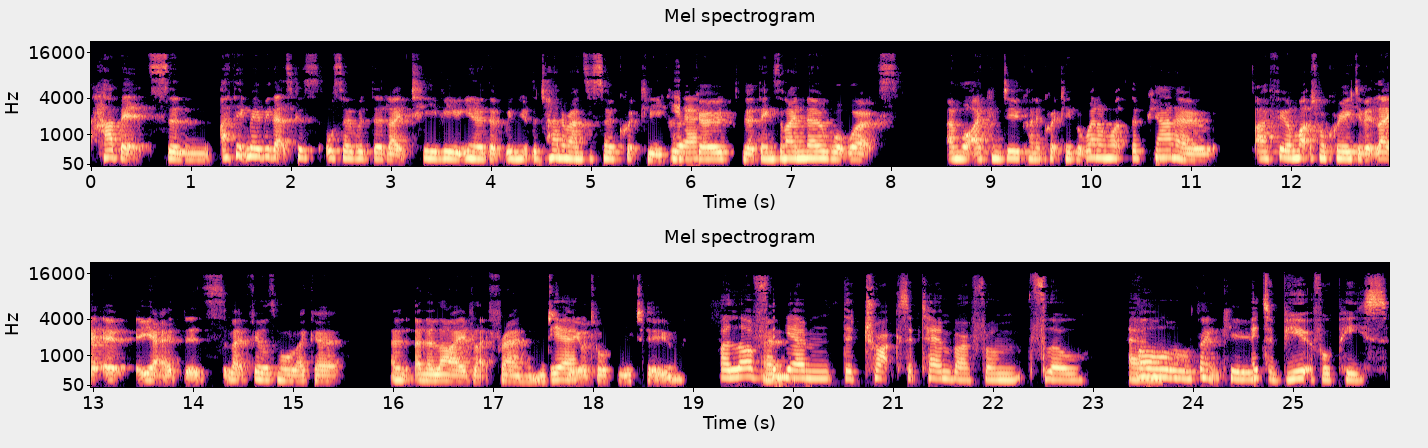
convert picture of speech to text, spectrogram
habits. And I think maybe that's because also with the like TV, you know, that when you, the turnarounds are so quickly, you kind yeah. of go to things and I know what works and what I can do kind of quickly. But when I'm at the piano, I feel much more creative. It like it, yeah, it, it's like feels more like a an, an alive like friend yeah. that you're talking to. I love um, the um the track September from Flow. Um, oh, thank you. It's a beautiful piece.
